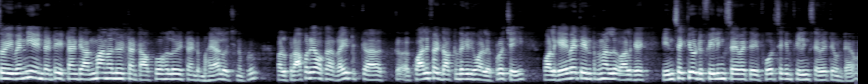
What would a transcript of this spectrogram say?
సో ఇవన్నీ ఏంటంటే ఇట్లాంటి అనుమానాలు ఇట్లాంటి అపోహలు ఇట్లాంటి భయాలు వచ్చినప్పుడు వాళ్ళు ప్రాపర్గా ఒక రైట్ క్వాలిఫైడ్ డాక్టర్ దగ్గరికి వాళ్ళు అప్రోచ్ అయ్యి వాళ్ళకి ఏవైతే ఇంటర్నల్ వాళ్ళకి ఇన్సెక్యూర్డ్ ఫీలింగ్స్ ఏవైతే ఫోర్ సెకండ్ ఫీలింగ్స్ ఏవైతే ఉంటాయో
